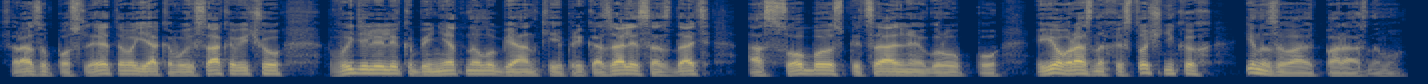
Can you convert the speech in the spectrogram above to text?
Сразу после этого Якову Исаковичу выделили кабинет на Лубянке и приказали создать особую специальную группу. Ее в разных источниках и называют по-разному.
